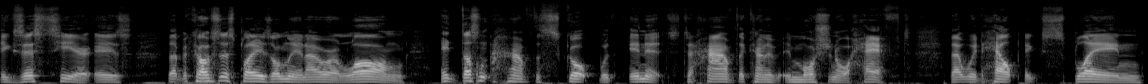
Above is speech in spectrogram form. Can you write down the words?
exists here is that because this play is only an hour long, it doesn't have the scope within it to have the kind of emotional heft that would help explain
